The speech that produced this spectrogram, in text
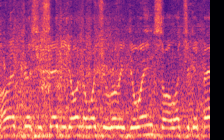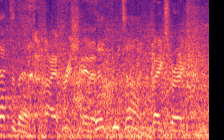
All right, Chris, you said you don't know what you're really doing, so I'll let you get back to that. I appreciate it. Thank you for your time. Thanks, Greg.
